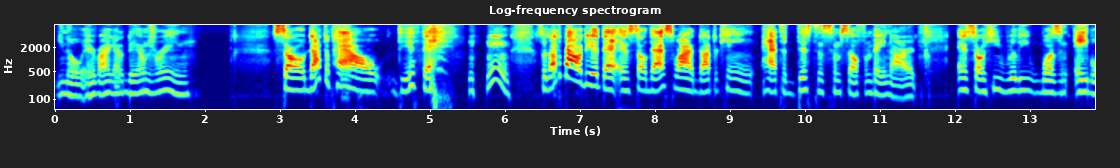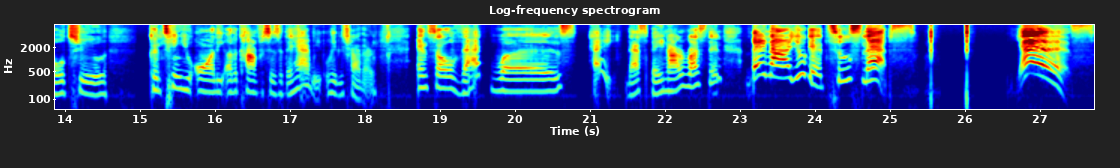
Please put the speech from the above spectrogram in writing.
You know, everybody got a damn dream. So Dr. Powell did that. so Dr. Powell did that, and so that's why Dr. King had to distance himself from Baynard and so he really wasn't able to continue on the other conferences that they had with, each other. And so that was, hey, that's Baynard Rustin. Baynard, you get two snaps. Yes.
